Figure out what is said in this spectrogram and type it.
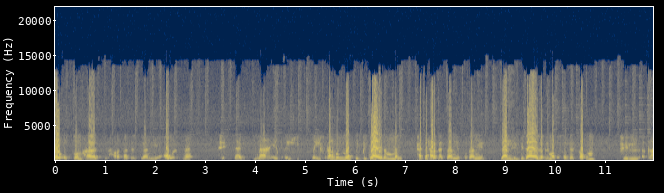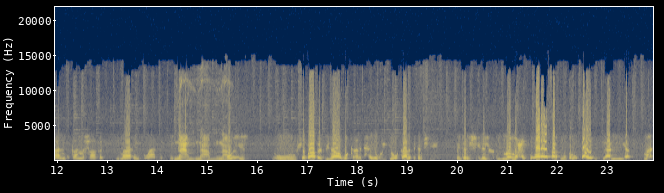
هو أصلا هذه الحركات الإسلامية أو الاسلام حسها الاجتماعي ضعيف ضعيف. رغم إنه في البداية لما حتى الحركة الإسلامية السودانية يعني. في البداية قبل ما تصل للحكم في ال... كان كان نشاط اجتماعي واسع نعم نعم نعم. كويس. وشباب البناء وكانت حيوية وكانت بتمشي بتمشي لل... مع الفقراء وكانت منظمه الدعوة الإسلامية مع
